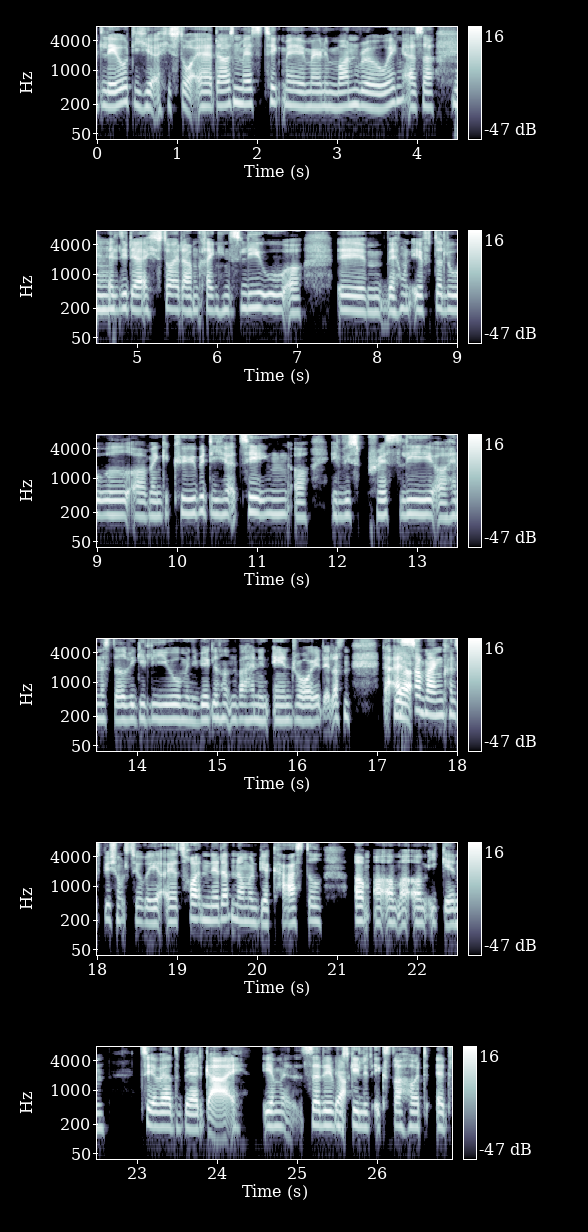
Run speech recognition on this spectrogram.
at lave de her historier. Der er også en masse ting med Marilyn Monroe, ikke? altså mm. alle de der historier, der er omkring hendes liv, og øh, hvad hun efterlod, og man kan købe de her ting, og Elvis Presley, og han er stadigvæk i live, men i virkeligheden var han en android, eller sådan. Der er ja. så mange konspirationsteorier, og jeg tror netop, når man bliver castet om og om og om igen til at være the bad guy, jamen, så er det ja. måske lidt ekstra hot, at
